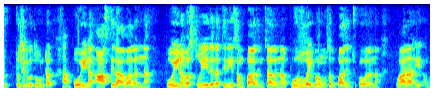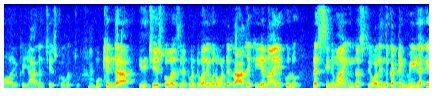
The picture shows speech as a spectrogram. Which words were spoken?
చుట్టూ తిరుగుతూ ఉంటారు. పోయిన ఆస్తి రావాలన్నా పోయిన వస్తువు ఏదైనా తిరిగి సంపాదించాలన్నా పూర్వ వైభవం సంపాదించుకోవాలన్నా వారాహి అమ్మవారి యొక్క యాగం చేసుకోవచ్చు. ముఖ్యంగా ఇది చేసుకోవాల్సినటువంటి వారు ఎవరు అంటే రాజకీయ నాయకులు ప్లస్ సినిమా ఇండస్ట్రీ వాళ్ళు. ఎందుకంటే వీళ్ళకే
